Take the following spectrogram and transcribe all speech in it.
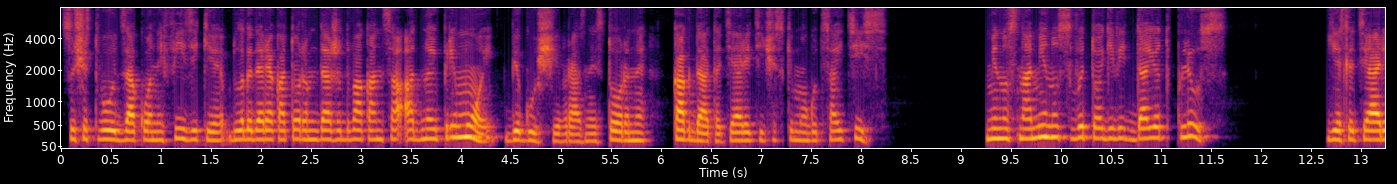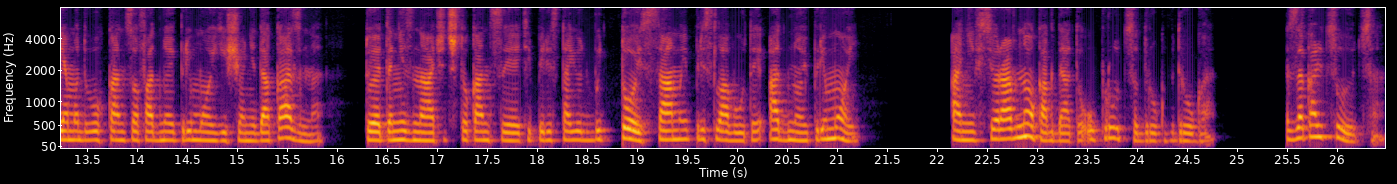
Существуют законы физики, благодаря которым даже два конца одной прямой, бегущие в разные стороны, когда-то теоретически могут сойтись. Минус на минус в итоге ведь дает плюс. Если теорема двух концов одной прямой еще не доказана, то это не значит, что концы эти перестают быть той самой пресловутой одной прямой. Они все равно когда-то упрутся друг в друга. Закольцуются.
